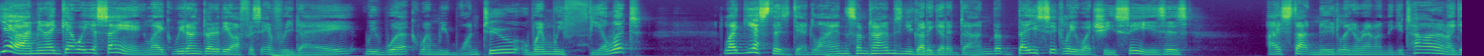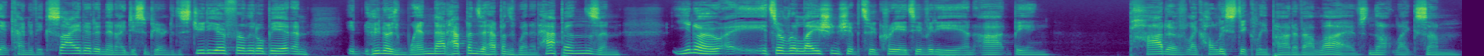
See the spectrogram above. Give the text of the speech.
Yeah, I mean, I get what you're saying. Like, we don't go to the office every day. We work when we want to, when we feel it. Like, yes, there's deadlines sometimes and you got to get it done. But basically, what she sees is I start noodling around on the guitar and I get kind of excited and then I disappear into the studio for a little bit. And it, who knows when that happens? It happens when it happens. And, you know, it's a relationship to creativity and art being part of, like, holistically part of our lives, not like some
